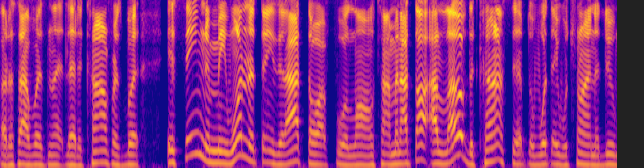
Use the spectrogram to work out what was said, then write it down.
of the Southwest Athletic Conference, but it seemed to me one of the things that I thought for a long time, and I thought I loved the concept of what they were trying to do.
